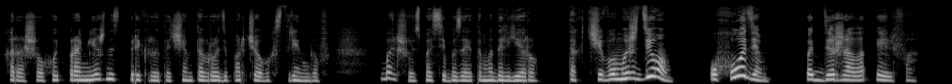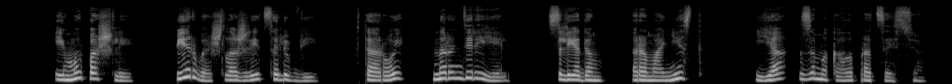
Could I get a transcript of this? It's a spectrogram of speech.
Хорошо, хоть промежность прикрыта чем-то вроде парчевых стрингов. Большое спасибо за это модельеру. «Так чего мы ждем? Уходим?» — поддержала эльфа. И мы пошли. Первая шла жрица любви, второй — Нарандериель, следом — романист, я замыкала процессию.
